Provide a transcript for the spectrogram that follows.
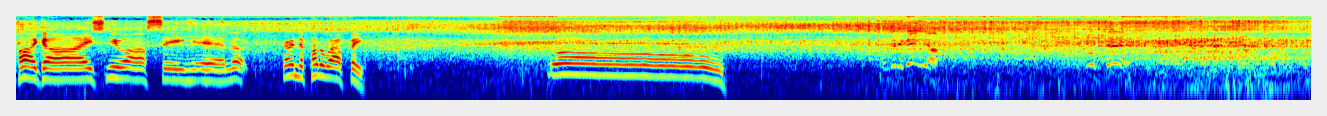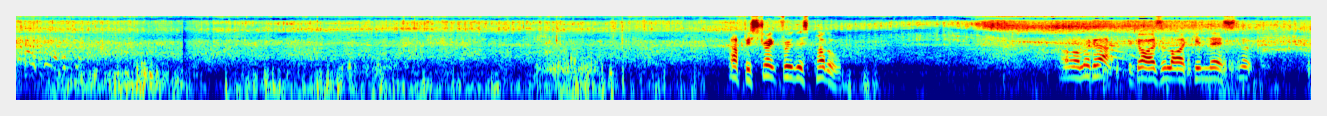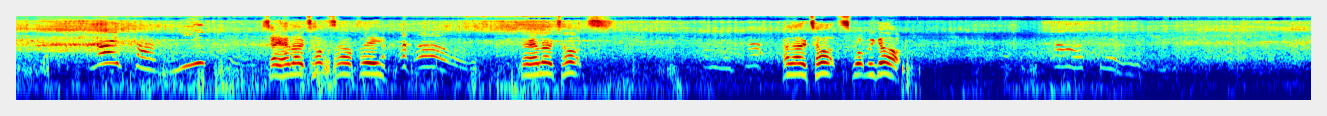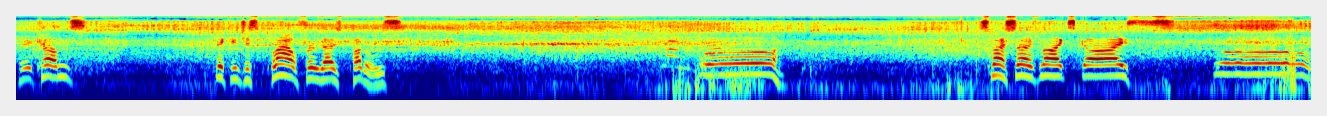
Hi guys, new RC here. Look, go in the puddle, Alfie. Whoa! I'm gonna get you. Okay. Alfie, straight through this puddle. Oh, look at that. The guys are liking this. Look. Nice how you can. Say hello, Tots, Alfie. Hello, Tots. Hello, Tots. What we got? Here it comes. They can just plough through those puddles. Whoa. Smash those likes, guys. Whoa.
